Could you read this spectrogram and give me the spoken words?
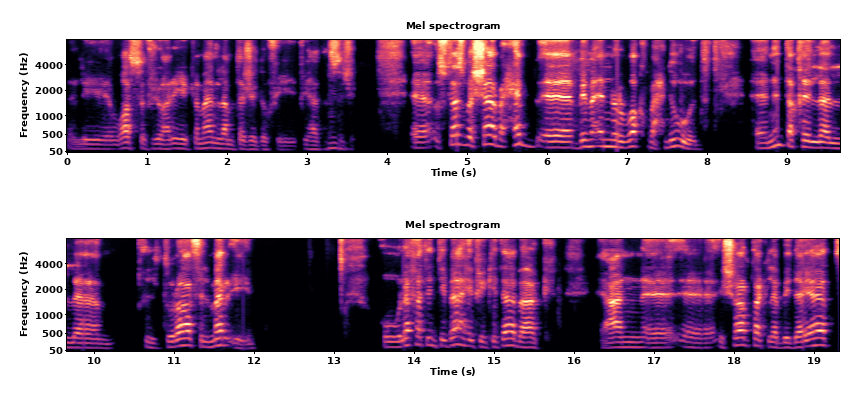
لواصف جوهرية كمان لم تجده في في هذا السجل آه، أستاذ بشار بحب آه، بما إنه الوقت محدود آه، ننتقل للتراث المرئي. ولفت انتباهي في كتابك عن إشارتك لبدايات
